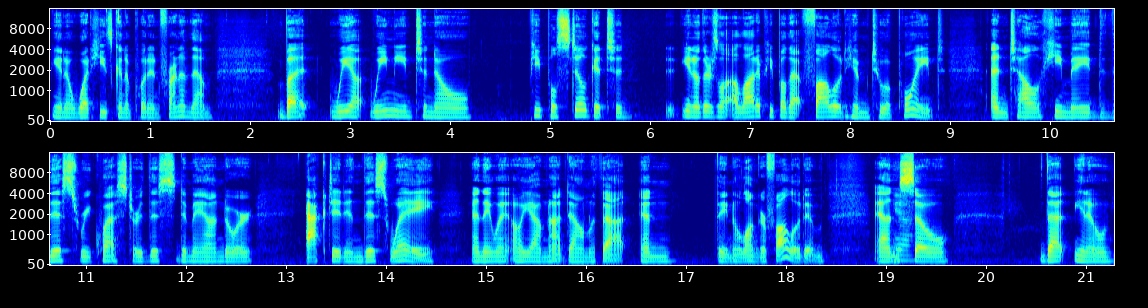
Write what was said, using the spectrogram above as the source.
you know what he's going to put in front of them. But we uh, we need to know people still get to you know there's a lot of people that followed him to a point until he made this request or this demand or acted in this way and they went oh yeah i'm not down with that and they no longer followed him and Yeah. so that you know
